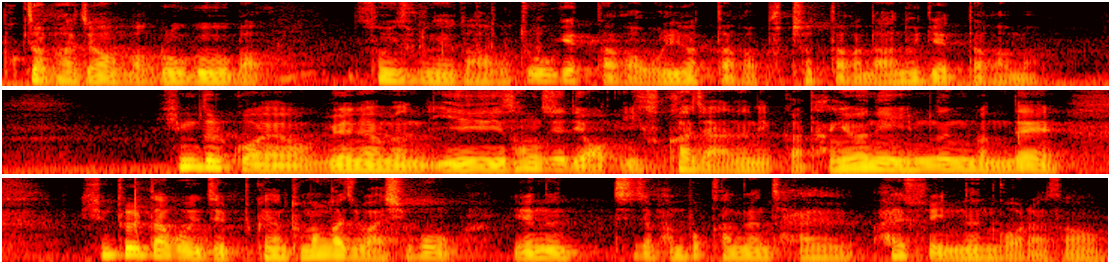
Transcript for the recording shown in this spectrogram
복잡하죠? 막 로그 막 소인수분해도 하고 쪼갰다가 올렸다가 붙였다가 나누기 했다가 막 힘들 거예요. 왜냐면 이 성질이 어- 익숙하지 않으니까 당연히 힘든 건데 힘들다고 이제 그냥 도망가지 마시고 얘는 진짜 반복하면 잘 할 수 있는 거라서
